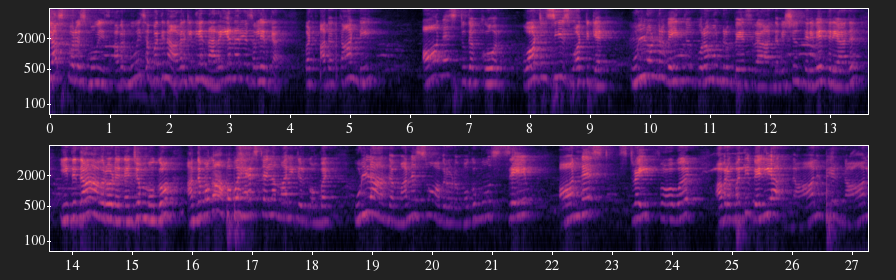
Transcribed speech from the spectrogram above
just for is movies அவர் மூவிஸை பற்றி நான் அவர்கிட்டயே நிறைய நிறைய சொல்லியிருக்கேன். பட் அதை தாண்டி honest to the core what you see is what to get உள்ளொன்று வைத்து புறமொன்று பேசுற அந்த விஷயம் தெரியவே தெரியாது. இதுதான் அவரோட நெஜம் முகம். அந்த முகம் அப்பப்போ ஹேர் ஸ்டைலாக மாறிட்டு இருக்கும். பட் உள்ள அந்த மனசும் அவரோட முகமும் சேம் ஆனஸ்ட் ஸ்ட்ரைட் ஃபார்வர்ட் அவரை பத்தி வெளியே நாலு பேர் நாலு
